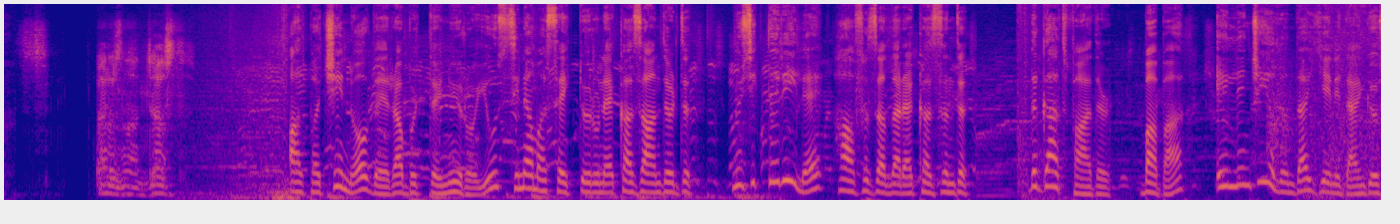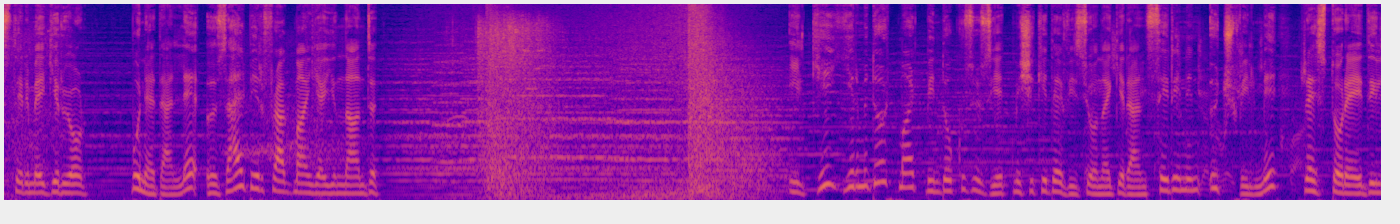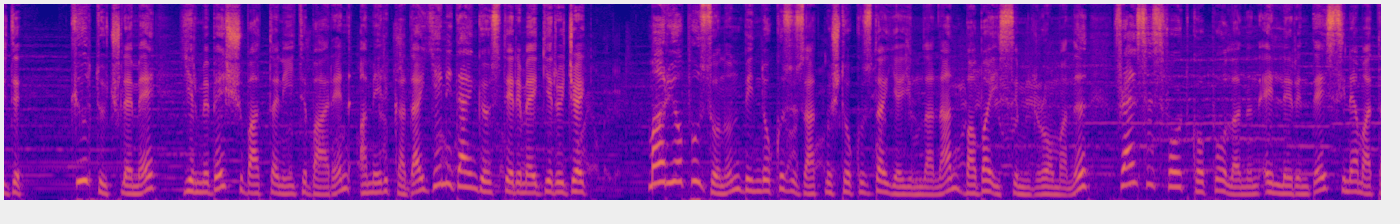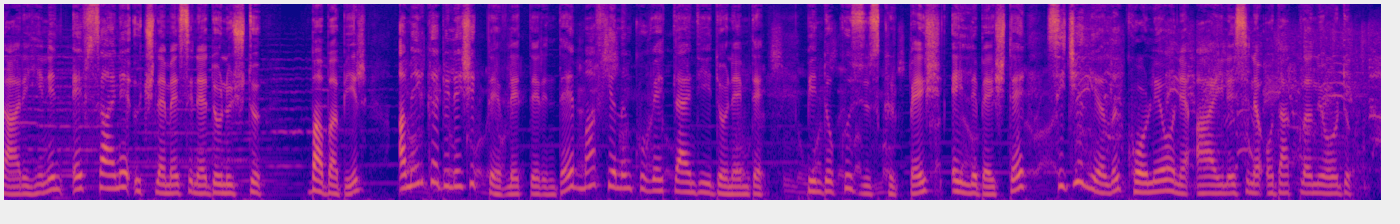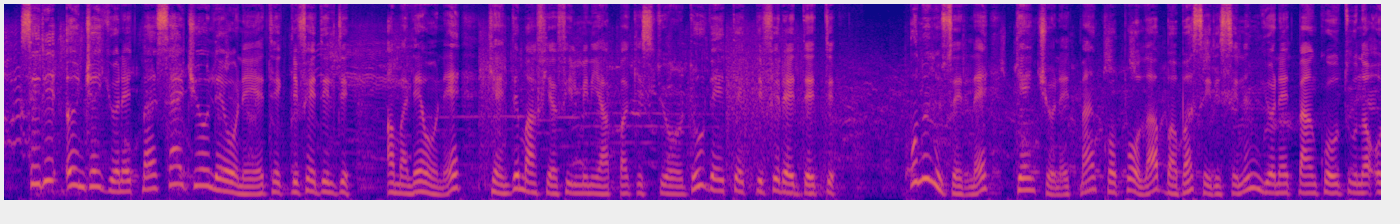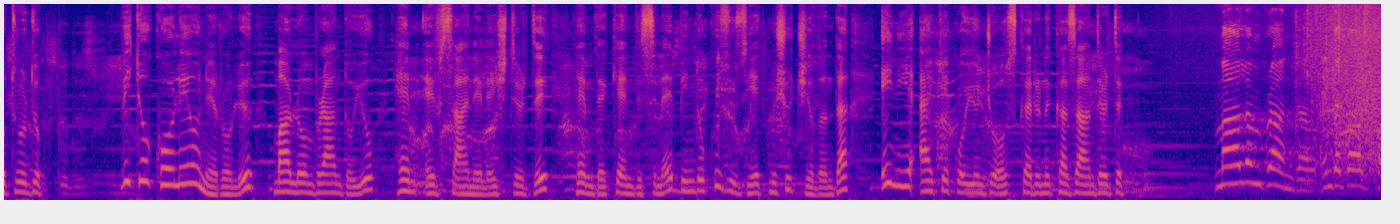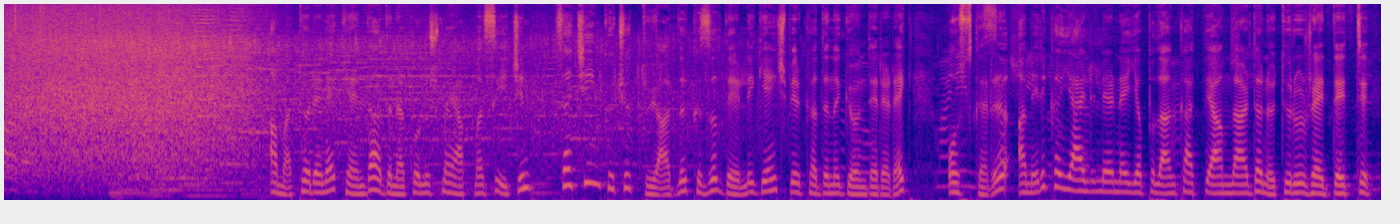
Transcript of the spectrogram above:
Al Pacino ve Robert De Niro'yu sinema sektörüne kazandırdı. Müzikleriyle hafızalara kazındı. The Godfather, Baba, 50. yılında yeniden gösterime giriyor. Bu nedenle özel bir fragman yayınlandı. İlki 24 Mart 1972'de vizyona giren serinin 3 filmi restore edildi. Kült üçleme 25 Şubat'tan itibaren Amerika'da yeniden gösterime girecek. Mario Puzo'nun 1969'da yayımlanan Baba isimli romanı Francis Ford Coppola'nın ellerinde sinema tarihinin efsane üçlemesine dönüştü. Baba 1, Amerika Birleşik Devletleri'nde mafyanın kuvvetlendiği dönemde 1945-55'te Sicilyalı Corleone ailesine odaklanıyordu. Seri önce yönetmen Sergio Leone'ye teklif edildi. Ama Leone kendi mafya filmini yapmak istiyordu ve teklifi reddetti. Bunun üzerine genç yönetmen Coppola Baba serisinin yönetmen koltuğuna oturdu. Vito Corleone rolü Marlon Brando'yu hem efsaneleştirdi hem de kendisine 1973 yılında en iyi erkek oyuncu Oscar'ını kazandırdı. Marlon Brando in The Godfather. Ama törene kendi adına konuşma yapması için Saçin Küçüktüy adlı Kızılderili genç bir kadını göndererek Oscar'ı Amerika yerlilerine yapılan katliamlardan ötürü reddetti.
